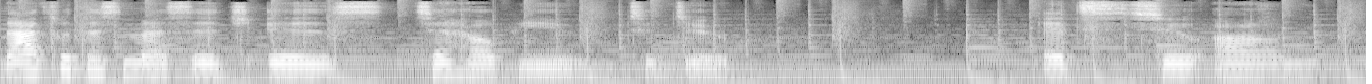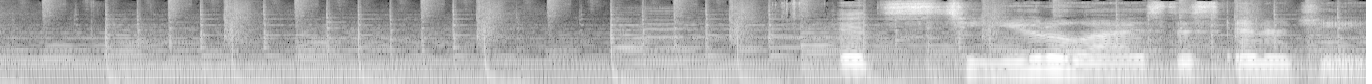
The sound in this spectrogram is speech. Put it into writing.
That's what this message is to help you to do. It's to um it's to utilize this energy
